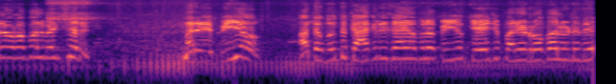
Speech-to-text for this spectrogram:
ఇరవై రూపాయలు పెంచారు. మరి బియ్యం అంతకు ముందు కాంగ్రెస్ హయాంలో బియ్యం కేజీ పన్నెండు రూపాయలు ఉండేది.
